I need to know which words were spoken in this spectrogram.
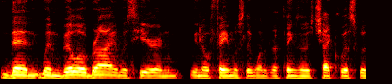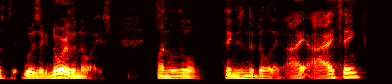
than when Bill O'Brien was here. And you know, famously, one of the things on his checklist was was ignore the noise on the little things in the building. I I think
